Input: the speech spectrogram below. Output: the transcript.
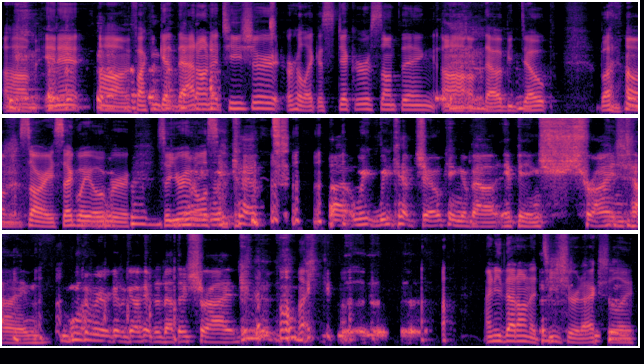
um, in it. Um, if I can get that on a T-shirt or like a sticker or something, um, that would be dope. But um, sorry, segue over. So you're in we, we kept uh, we, we kept joking about it being shrine time when we were going to go hit another shrine. Oh my God. I need that on a T-shirt. Actually,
